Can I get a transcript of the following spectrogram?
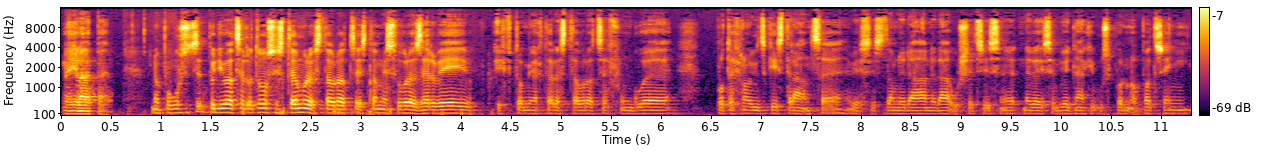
nejlépe. No pokusit se podívat se do toho systému restaurace, jestli tam jsou rezervy i v tom, jak ta restaurace funguje po technologické stránce, jestli se tam nedá, nedá ušetřit, jestli nedají se udělat nějaké úsporné opatření.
